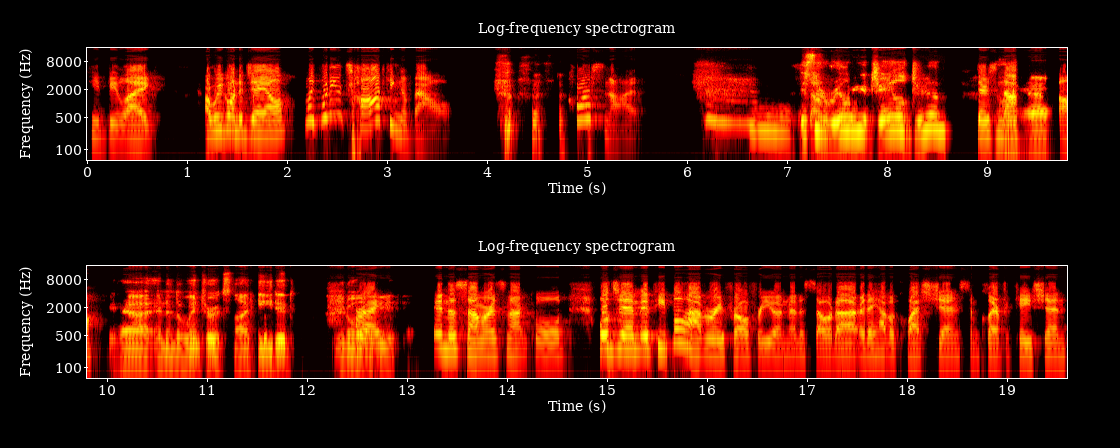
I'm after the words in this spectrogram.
he'd be like, are we going to jail? I'm like, what are you talking about? of course not. Is so, there really a jail, Jim? There's oh, not. Yeah. yeah, and in the winter it's not heated. You don't right. be in the summer it's not cold. Well, Jim, if people have a referral for you in Minnesota or they have a question, some clarification,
